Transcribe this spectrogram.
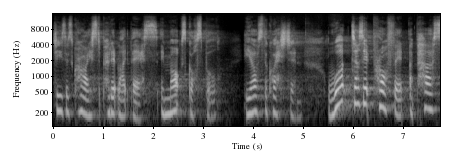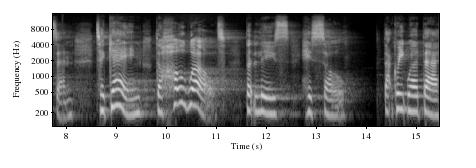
Jesus Christ put it like this in Mark's gospel. He asked the question What does it profit a person to gain the whole world but lose his soul? That Greek word there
